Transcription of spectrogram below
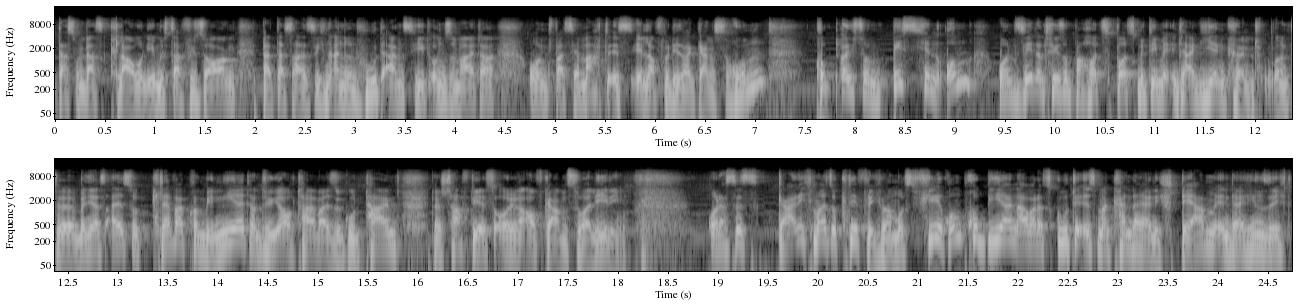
das und das klauen. Ihr müsst dafür sorgen, dass, dass, er sich einen anderen Hut anzieht und so weiter. Und was ihr macht, ist, ihr lauft mit dieser Gans rum, guckt euch so ein bisschen um und seht natürlich so ein paar Hotspots, mit denen ihr interagieren könnt. Und äh, wenn ihr das alles so clever kombiniert, natürlich auch teilweise gut timet, dann schafft ihr es, eure Aufgaben zu erledigen. Und das ist gar nicht mal so knifflig. Man muss viel rumprobieren, aber das Gute ist, man kann da ja nicht sterben in der Hinsicht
